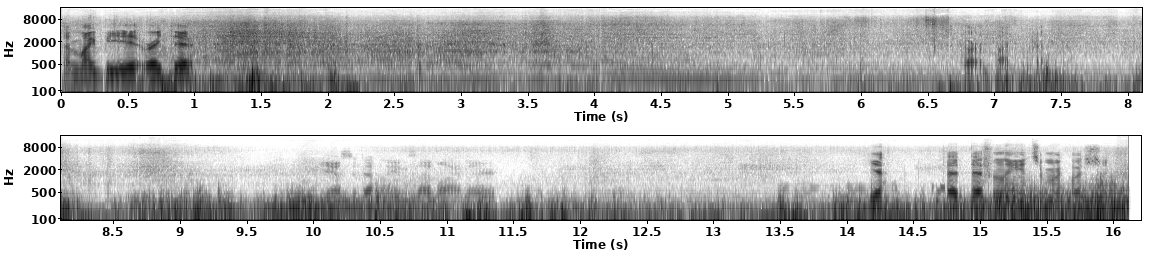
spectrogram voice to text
That might be it right there. Car parking lot. Yeah, so definitely inside line there. That definitely answered my question.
